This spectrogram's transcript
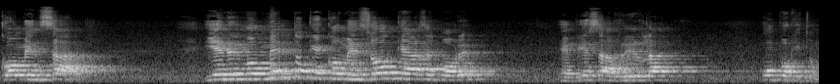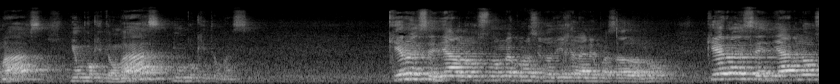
Comenzar. Y en el momento que comenzó, ¿qué hace el pobre? Empieza a abrirla un poquito más, y un poquito más, y un poquito más. Quiero enseñarlos, no me acuerdo si lo dije el año pasado o no, quiero enseñarlos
